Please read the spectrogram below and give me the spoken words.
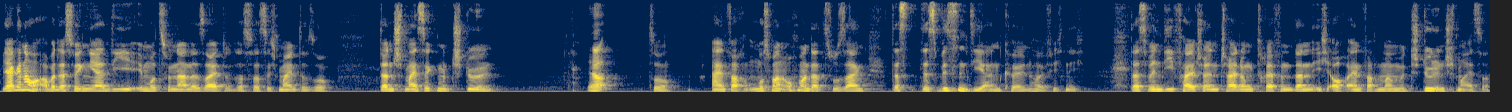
Ja, genau, aber deswegen ja die emotionale Seite, das, was ich meinte, so. Dann schmeiß ich mit Stühlen. Ja, So. Einfach, muss man auch mal dazu sagen, das, das wissen die ja in Köln häufig nicht. Dass, wenn die falsche Entscheidungen treffen, dann ich auch einfach mal mit Stühlen schmeiße.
